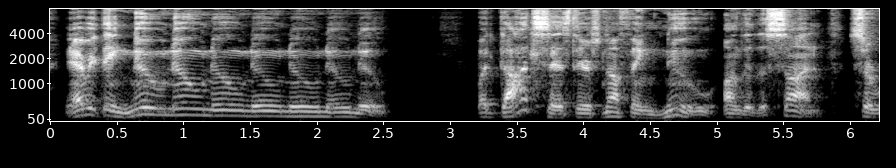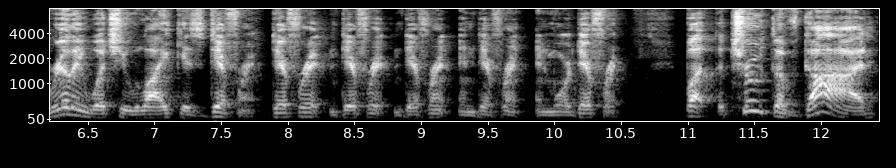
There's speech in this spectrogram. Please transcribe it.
everything new, new, new, new, new, new, new. But God says there's nothing new under the sun. So really what you like is different, different and different and different and different and more different. But the truth of God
